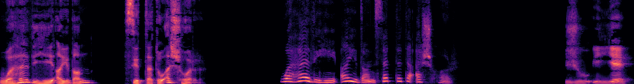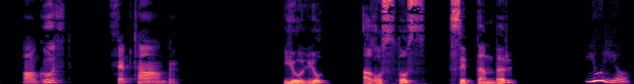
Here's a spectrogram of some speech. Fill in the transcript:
وهذه أيضا ستة أشهر. وهذه أيضا ستة أشهر. ژوئیه آگوست سپتامبر. يوليو أغسطس سبتمبر يوليو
